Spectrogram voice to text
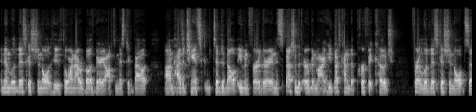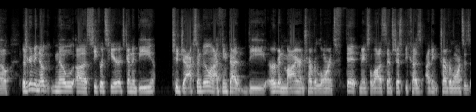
and then Laviska Shenault, who Thor and I were both very optimistic about um, has a chance to develop even further. And especially with Urban Meyer, he, that's kind of the perfect coach for Laviska Shenault. So there's going to be no no uh, secrets here. It's going to be to Jacksonville, and I think that the Urban Meyer and Trevor Lawrence fit makes a lot of sense just because I think Trevor Lawrence's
